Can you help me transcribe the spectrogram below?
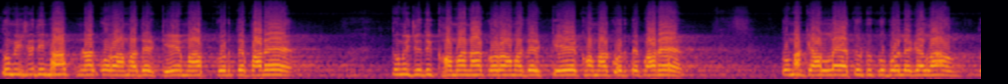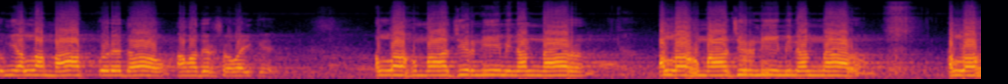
তুমি যদি মাফ না করো, আমাদের কে মাফ করতে পারে? তুমি যদি ক্ষমা না করো, আমাদের কে ক্ষমা করতে পারে? তোমাকে আল্লাহ এতটুকু বলে গেলাম, তুমি আল্লাহ মাফ করে দাও আমাদের সবাইকে। আল্লাহ মাজিরনি মিনান্নার আল্লাহ মাজিরনি মিনান্নার আল্লাহ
